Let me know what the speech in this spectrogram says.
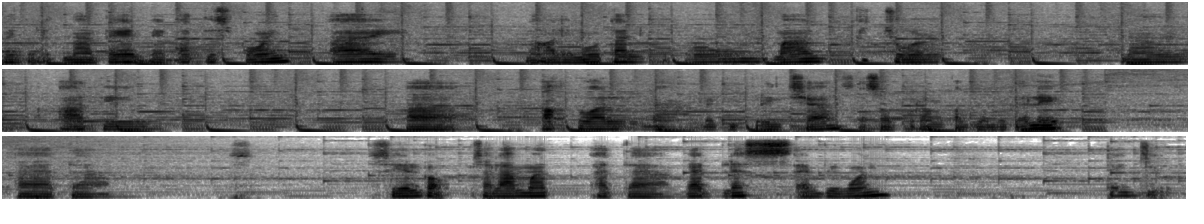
Print ulit natin. And at this point ay nakalimutan ko pong mag-picture ng ating uh, actual na nag-print siya sa sobrang pagmamadali. At uh, so yun po. Salamat at uh, God bless everyone. Thank you.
